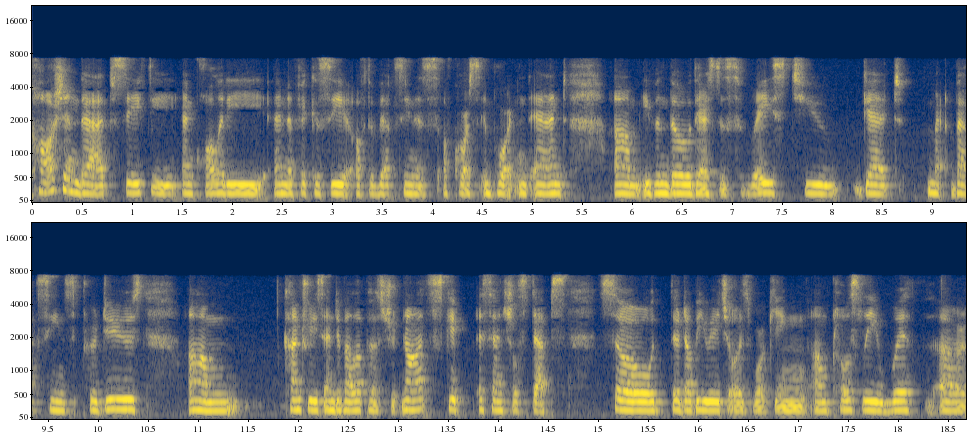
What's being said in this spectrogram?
caution that safety and quality and efficacy of the vaccine is, of course, important. And um, even though there's this race to get vaccines produced, um, countries and developers should not skip essential steps. So the WHO is working um, closely with uh,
